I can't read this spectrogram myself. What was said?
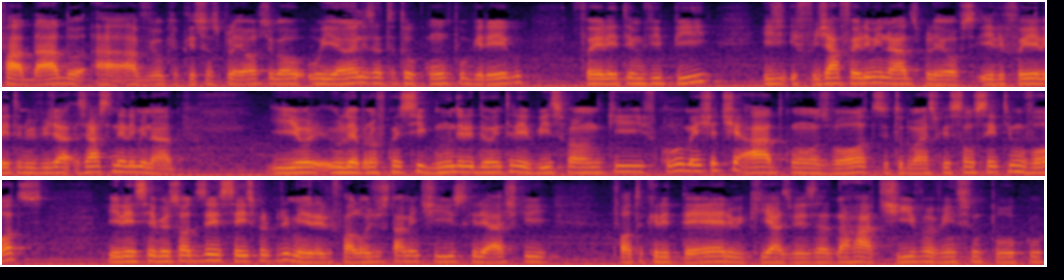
fadado a, a ver o que aconteceu nos playoffs, igual o Yannis Antetokounmpo, o grego, foi eleito MVP e, e já foi eliminado dos playoffs. E ele foi eleito MVP já, já sendo eliminado. E o, o LeBron ficou em segundo, ele deu uma entrevista falando que ficou meio chateado com os votos e tudo mais, porque são 101 votos e ele recebeu só 16 para o primeiro. Ele falou justamente isso, que ele acha que falta critério e que às vezes a narrativa vence um pouco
